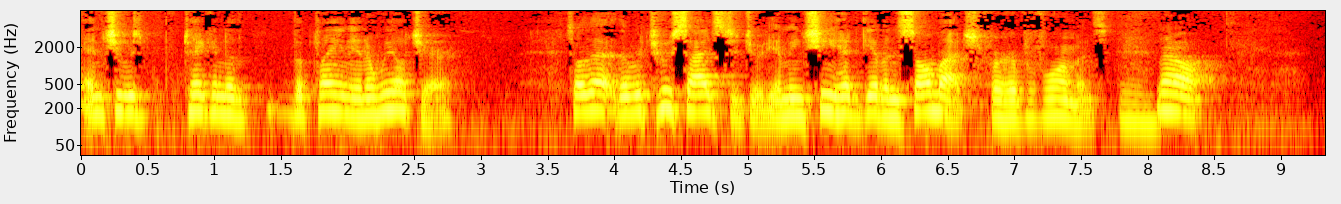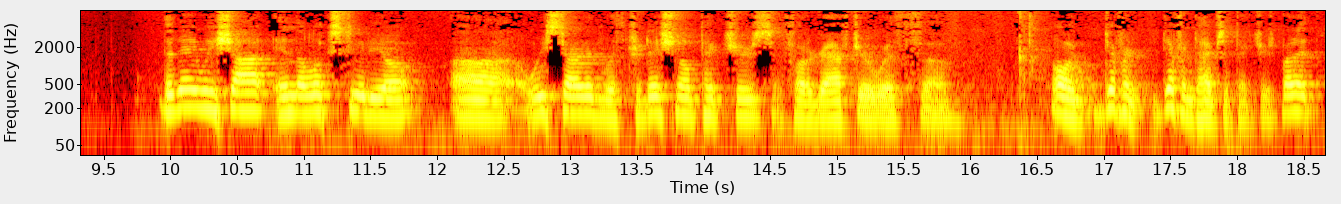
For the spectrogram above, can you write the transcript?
and she was taken to the plane in a wheelchair. So that, there were two sides to Judy. I mean, she had given so much for her performance. Mm. Now, the day we shot in the Look Studio, uh, we started with traditional pictures, photographed her with uh, oh different different types of pictures. But it,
